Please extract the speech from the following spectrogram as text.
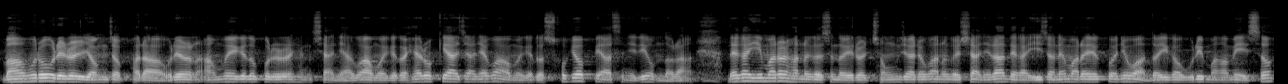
마음으로 우리를 영접하라. 우리는 아무에게 아무에게도 불의를 행치 아니하고 아무에게도 해롭게 하지 아니하고 아무에게도 속여 빼앗은 일이 없노라. 내가 이 말을 하는 것은 너희를 정죄하려고 하는 것이 아니라 내가 이전에 말하였거니와 너희가 우리 마음에 있어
